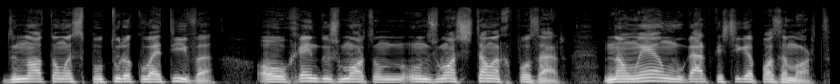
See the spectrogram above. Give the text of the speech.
denotam a sepultura coletiva, ou o reino dos mortos, onde, os mortos estão a repousar. Não é um lugar de castigo após a morte.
